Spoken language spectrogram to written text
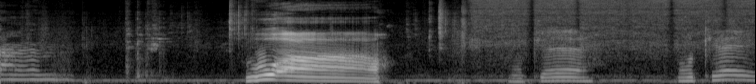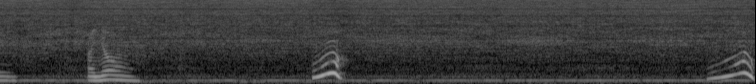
Ta-da! Wow! Okay. Okay. Ayun. Woo! Woo!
